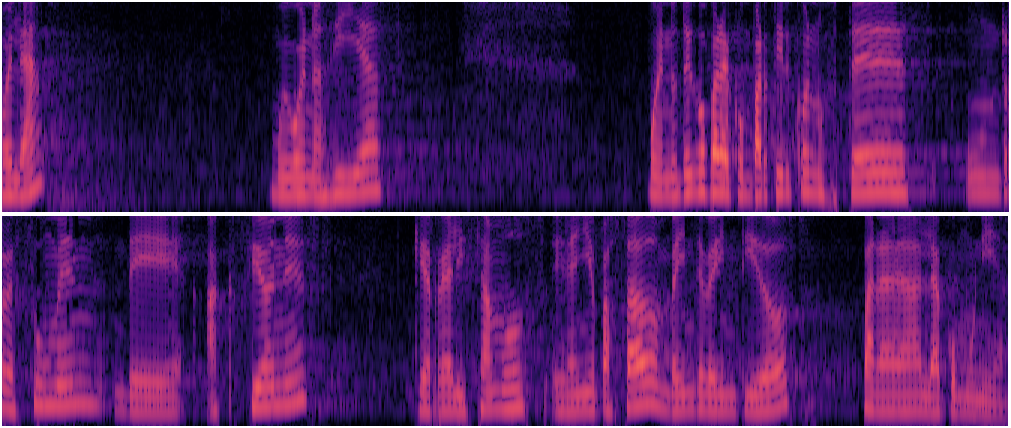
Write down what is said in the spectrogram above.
Hola, muy buenos días. Bueno, tengo para compartir con ustedes un resumen de acciones que realizamos el año pasado, en 2022, para la comunidad.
